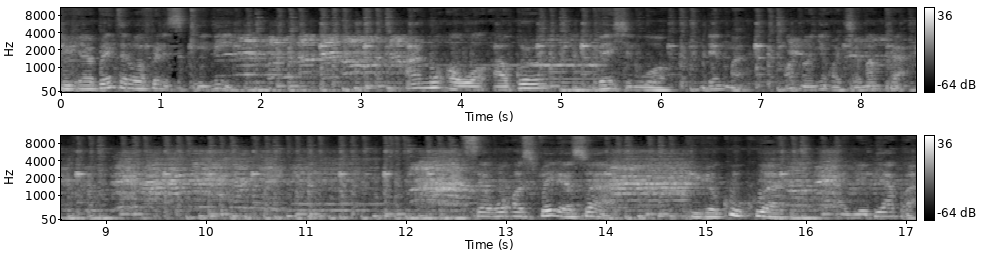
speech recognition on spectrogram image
you are Brenton offering skinny, I know our agro version war Denmark on on your Ochamaka. Say, what Australia, sir, if you're cuckoo, I will be aqua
